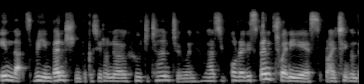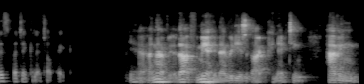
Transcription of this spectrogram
in that reinvention because you don't know who to turn to and who has already spent 20 years writing on this particular topic. Yeah, and that, that for me, I think that really is about connecting, having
